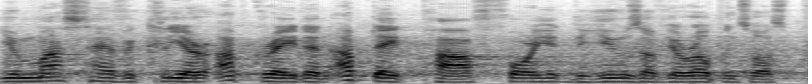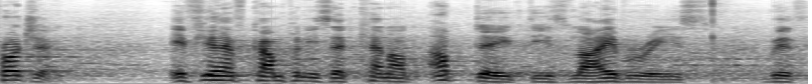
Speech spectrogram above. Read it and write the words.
You must have a clear upgrade and update path for the use of your open source project. If you have companies that cannot update these libraries with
